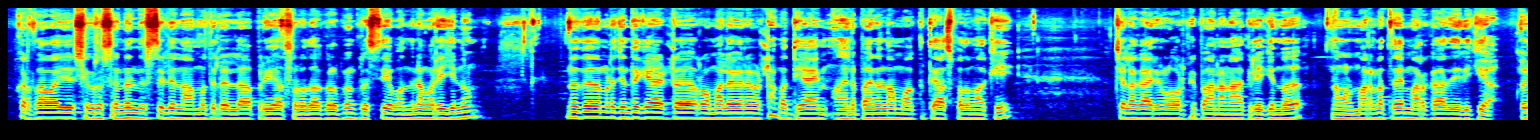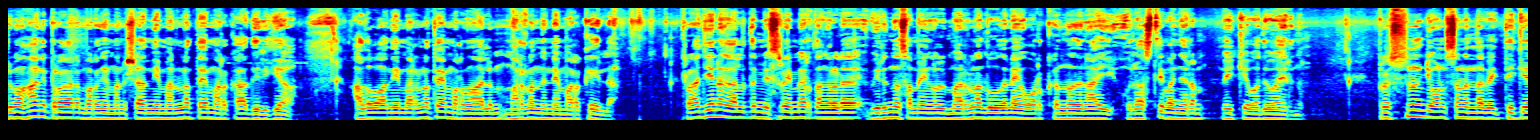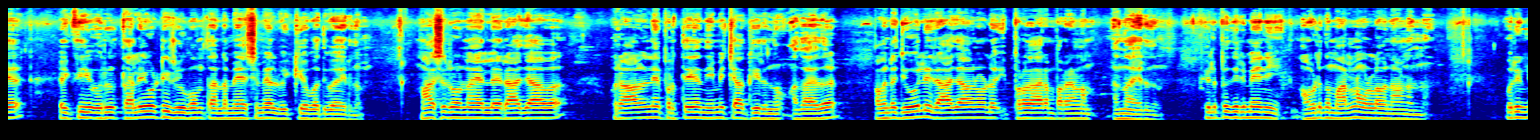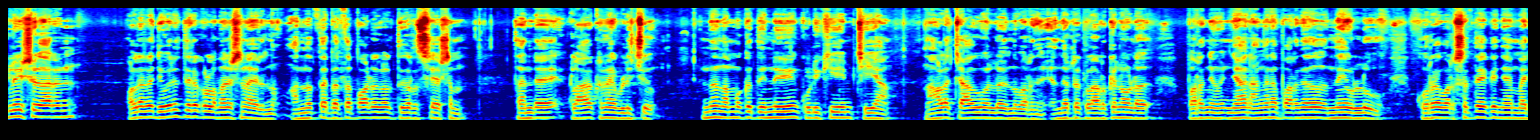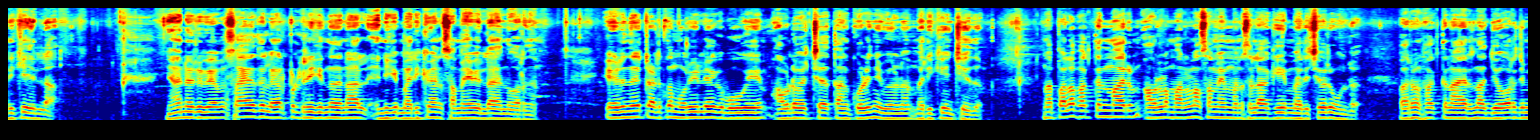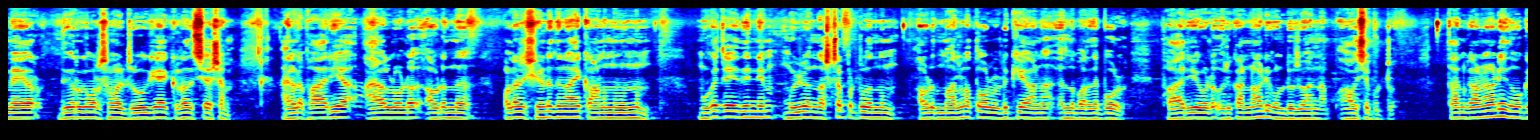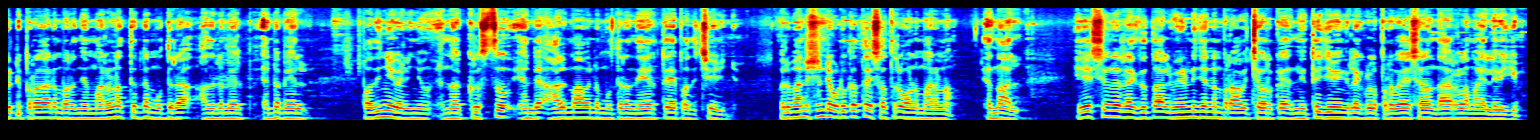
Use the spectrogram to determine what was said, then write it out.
കർത്താവായ യേശു ക്രിസ്തുവിന്റെ നിസ്തുല്യ നാമത്തിൽ എല്ലാ പ്രിയ ശ്രോതാക്കൾക്കും ക്രിസ്തീയ വന്ദനം അറിയിക്കുന്നു. ഇന്നത്തെ നമ്മുടെ ചിന്തയ്ക്കായിട്ട് റോമാലേഖനം എട്ടാം അധ്യായം അതിന് പതിനൊന്നാം വാക്യത്തെ ആസ്പദമാക്കി ചില കാര്യങ്ങൾ ഓർപ്പിക്കാനാണ് ആഗ്രഹിക്കുന്നത്. നമ്മൾ മരണത്തെ മറക്കാതിരിക്കുക. ഒരു മഹാൻ ഇപ്രകാരം പറഞ്ഞ് മനുഷ്യ നീ മരണത്തെ മറക്കാതിരിക്കുക. അഥവാ നീ മരണത്തെ മറന്നാലും മരണം നിന്നെ മറക്കയില്ല. പ്രാചീന കാലത്ത് മിശ്രൈമേർ തങ്ങളുടെ വിരുന്ന സമയങ്ങളിൽ മരണദൂതനെ ഓർക്കുന്നതിനായി ഒരു അസ്ഥിപഞ്ഞരം വയ്ക്കുക പതിവായിരുന്നു. പ്രസിഡന്റ് ജോൺസൺ എന്ന വ്യക്തിക്ക് വ്യക്തി ഒരു തലയോട്ടി രൂപം തന്റെ മേശമേൽ വയ്ക്കുക പതിവായിരുന്നു. മാസിഡോണയിലെ രാജാവ് ഒരാളിനെ പ്രത്യേകം നിയമിച്ചാക്കിയിരുന്നു. അതായത് അവന്റെ ജോലി രാജാവിനോട് ഇപ്രകാരം പറയണം എന്നായിരുന്നു. ഫിലിപ്പ് തിരുമേനി അവിടുന്ന് മരണമുള്ളവനാണെന്ന്. ഒരു ഇംഗ്ലീഷുകാരൻ വളരെ ജോലി തിരക്കുള്ള മനുഷ്യനായിരുന്നു. അന്നത്തെ ബത്തപ്പാടുകൾ തീർത്ത ശേഷം തന്റെ ക്ലാർക്കിനെ വിളിച്ചു ഇന്ന് നമുക്ക് തിന്നുകയും കുടിക്കുകയും ചെയ്യാം. നാളെ ചാകുമല്ലോ എന്ന് പറഞ്ഞു. എന്നിട്ട് ക്ലർക്കിനോട് പറഞ്ഞു ഞാൻ അങ്ങനെ പറഞ്ഞത് എന്നേ ഉള്ളൂ. കുറേ വർഷത്തേക്ക് ഞാൻ മരിക്കുകയില്ല ഞാനൊരു വ്യവസായത്തിൽ ഏർപ്പെട്ടിരിക്കുന്നതിനാൽ എനിക്ക് മരിക്കുവാൻ സമയമില്ല എന്ന് പറഞ്ഞു. എഴുന്നേറ്റ് അടുത്ത മുറിയിലേക്ക് പോവുകയും അവിടെ വെച്ച് താൻ കുഴഞ്ഞു വീണ് മരിക്കുകയും ചെയ്തു. എന്നാൽ പല ഭക്തന്മാരും അവരുടെ മരണസമയം മനസ്സിലാക്കിയും മരിച്ചവരുമുണ്ട് പരമഭക്തനായിരുന്ന ജോർജ് മേയർ ദീർഘവർഷങ്ങൾ രോഗിയായി കിടന്ന ശേഷം അയാളുടെ ഭാര്യ അയാളോട് അവിടുന്ന് വളരെ ക്ഷീണിതനായി കാണുന്നുവെന്നും മുഖചൈതന്യം മുഴുവൻ നഷ്ടപ്പെട്ടുവെന്നും അവിടുന്ന് മരണത്തോടടുക്കുകയാണ് എന്ന് പറഞ്ഞപ്പോൾ ഭാര്യയോട് ഒരു കണ്ണാടി കൊണ്ടുവരുവാൻ ആവശ്യപ്പെട്ടു. താൻ കണ്ണാടി നോക്കിയിട്ട് ഇപ്രകാരം പറഞ്ഞ് മരണത്തിന്റെ മുദ്ര അതിന്റെ മേൽ എന്റെ മേൽ പതിഞ്ഞു കഴിഞ്ഞു. എന്നാൽ ക്രിസ്തു എന്റെ ആത്മാവിന്റെ മുദ്ര നേരത്തെ പതിച്ചു കഴിഞ്ഞു. ഒരു മനുഷ്യന്റെ ഒടുക്കത്തെ ശത്രുവാണ് മരണം. എന്നാൽ യേശുവിന്റെ രക്തത്താൽ വീണ്ടും ജന്മം പ്രാപിച്ചവർക്ക് നിത്യജീവനിലേക്കുള്ള പ്രവേശനം ധാരാളമായി ലഭിക്കും.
